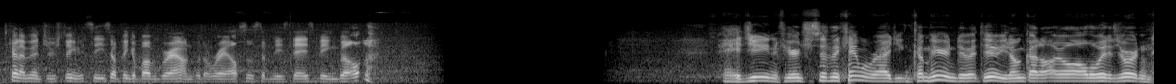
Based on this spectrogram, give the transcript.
It's kind of interesting to see something above ground with a rail system these days being built. Hey Gene, if you're interested in the camel ride, you can come here and do it too. You don't gotta go all the way to Jordan.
